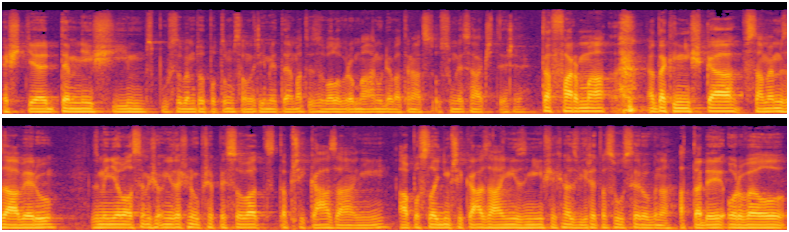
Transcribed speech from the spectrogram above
Ještě temnějším způsobem to potom samozřejmě tematizovalo v románu 1984. Ta farma a ta knížka v samém závěru Zmiňoval jsem, že oni začnou přepisovat ta přikázání a poslední přikázání zní všechna zvířata jsou si rovna. A tady Orwell,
